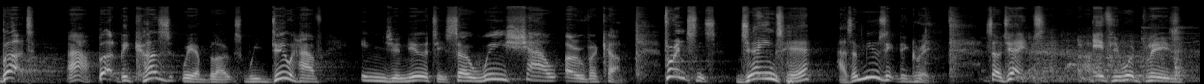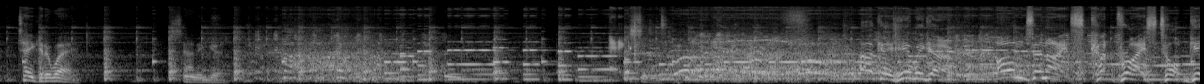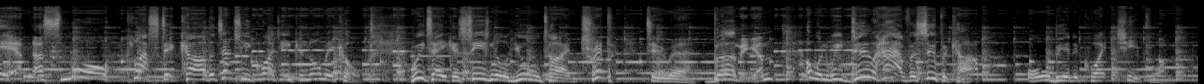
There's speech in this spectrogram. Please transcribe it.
But, ah, but because we are blokes, we do have ingenuity, so we shall overcome. For instance, James here has a music degree. So, James, if you would please take it away. Sounding good. Excellent. Okay, here we go. On tonight's cut price Top Gear, a small plastic car that's actually quite economical. We take a seasonal Yuletide trip to uh, Birmingham. Oh, and we do have a supercar, albeit a quite cheap one.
